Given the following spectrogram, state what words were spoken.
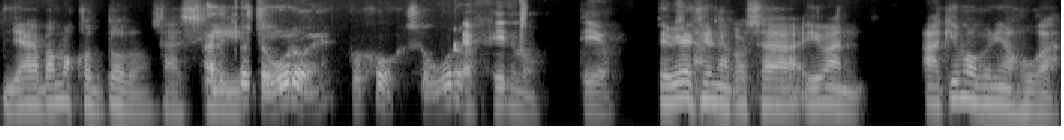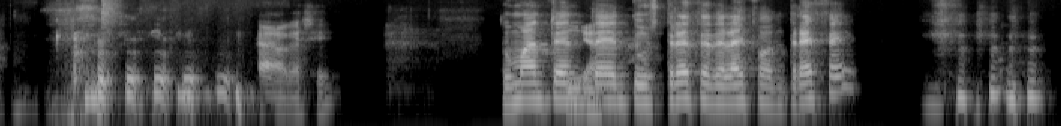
ya vamos con todo. O sea, seguro, ¿eh? Ojo, seguro. Te firmo, tío. Te voy a decir una cosa, Iván. Aquí hemos venido a jugar. claro que sí. Tú mantente en tus 13 del iPhone 13.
